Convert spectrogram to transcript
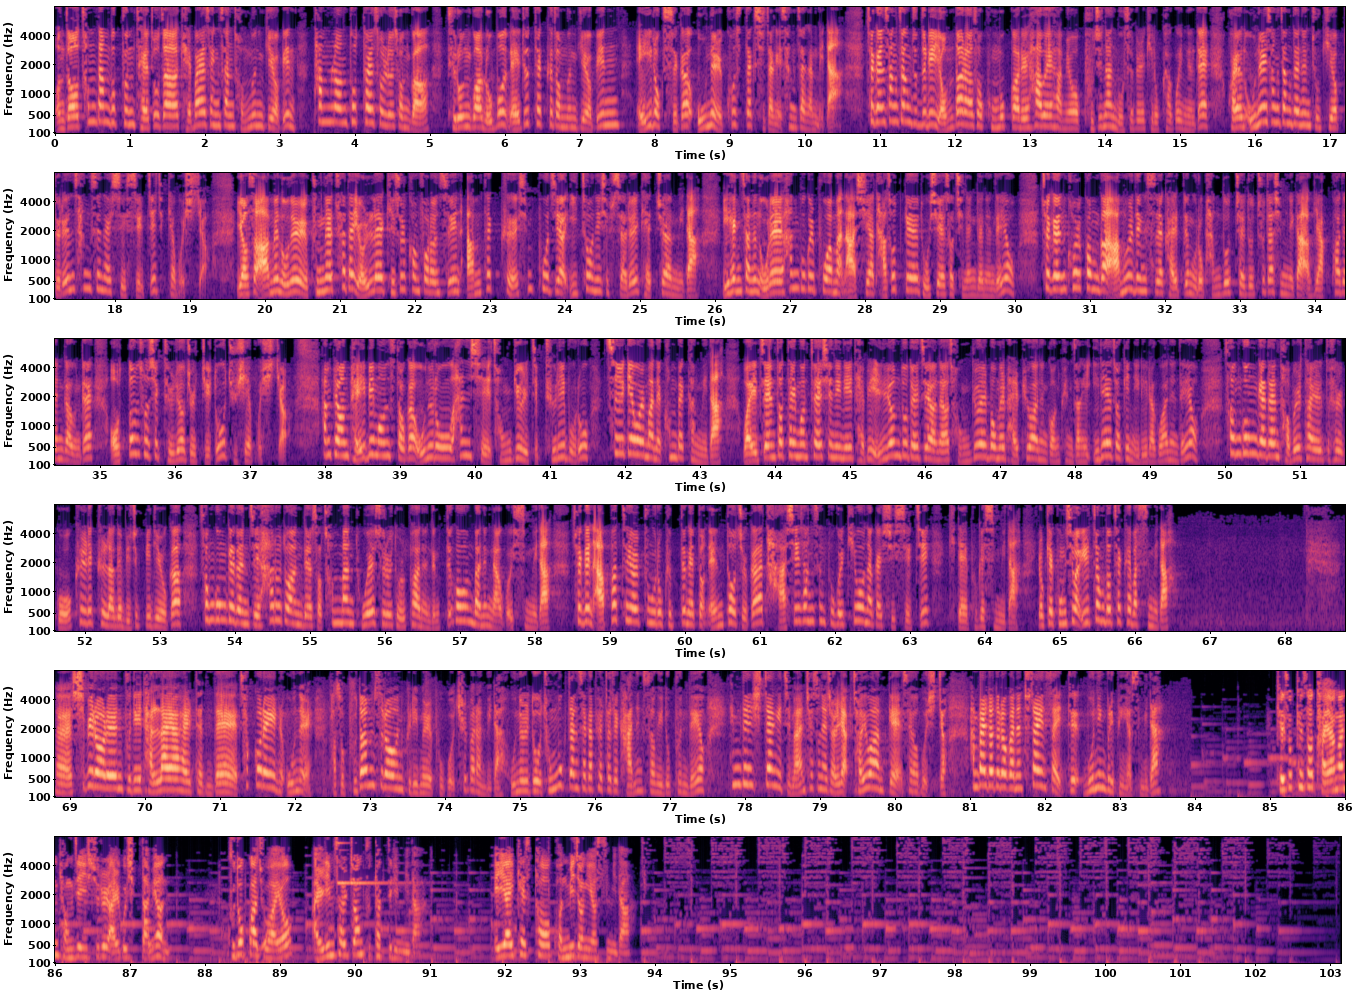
먼저 첨단 부품 제조자 개발 생산 전문 기업인 탑런 토탈 솔루션과 드론과 로봇 에듀테크 전문 기업인 에이럭스가 오늘 코스닥 시장에 상장합니다. 최근 상장주들이 연달아서 공모가를 하회하며 부진한 모습을 기록하고 있는데 과연 오늘 상장되는 두 기업들은 상승할 수 있을지 지켜보시죠. 이어서 암은 오늘 국내 최대 연례 기술 conference인 암 테크 심포지아 2024를 개최합니다. 이 행사는 올해 한국을 포함한 아시아 다섯 개의 도시에서 진행되는데요. 있는데요. 최근 퀄컴과 암홀딩스의 갈등으로 반도체도 투자 심리가 약화된 가운데 어떤 소식 들려줄지도 주시해 보시죠. 한편 베이비몬스터가 오늘 오후 1시 정규 1집 드립으로 7개월 만에 컴백합니다. YG 엔터테인먼트의 신인이 데뷔 1년도 되지 않아 정규 앨범을 발표하는 건 굉장히 이례적인 일이라고 하는데요. 선공개된 더블 타이틀곡 클릭클락의 뮤직비디오가 선공개된 지 하루도 안 돼서 천만 조회수를 돌파하는 등 뜨거운 반응 나오고 있습니다. 최근 아파트 열풍으로 급등했던 엔터주가 다시 상승폭을 키워나갈 수 있을지 기대해 보겠습니다. 이렇게 공시와 일정도 체크해봤습니다. 네, 11월은 부디 달라야 할 텐데 첫 거래인 오늘 다소 부담스러운 그림을 보고 출발합니다. 오늘도 종목 장세가 펼쳐질 가능성이 높은데요. 힘든 시장이지만 최선의 전략 저희와 함께 세워보시죠. 한 발 더 들어가는 투자 insight morning 브리핑이었습니다. 계속해서 다양한 경제 이슈를 알고 싶다면 구독과 좋아요 알림 설정 부탁드립니다. AI 캐스터 권미정이었습니다.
